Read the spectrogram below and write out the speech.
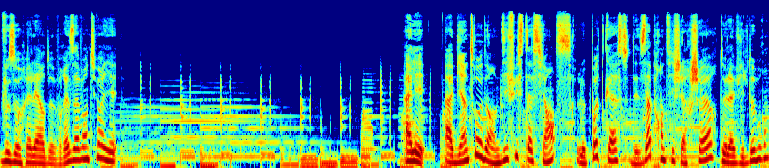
vous aurez l'air de vrais aventuriers. Allez, à bientôt dans Diffuse science, le podcast des apprentis chercheurs de la ville de Bron.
